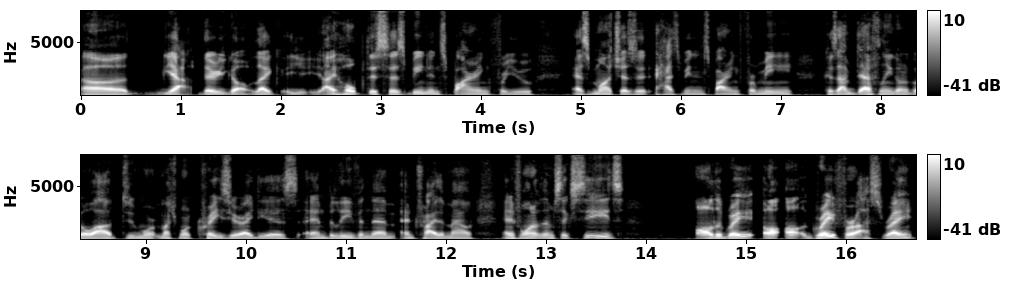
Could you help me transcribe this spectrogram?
Uh, yeah, there you go. Like, I hope this has been inspiring for you as much as it has been inspiring for me because I'm definitely going to go out do more much more crazier ideas and believe in them and try them out. And if one of them succeeds, all the great all, all, great for us, right?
